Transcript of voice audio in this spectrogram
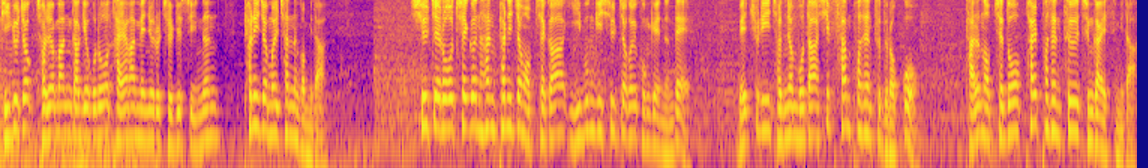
비교적 저렴한 가격으로 다양한 메뉴를 즐길 수 있는 편의점을 찾는 겁니다. 실제로 최근 한 편의점 업체가 2분기 실적을 공개했는데 매출이 전년보다 13% 늘었고 다른 업체도 8% 증가했습니다.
